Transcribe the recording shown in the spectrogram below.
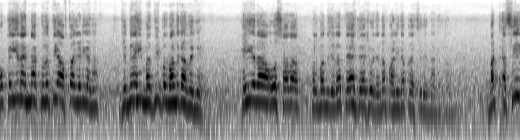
ਉਹ ਕਈ ਦਾ ਇੰਨਾ ਕੁਦਰਤੀ ਆਫਤਾਂ ਜਿਹੜੀਆਂ ਨਾ, ਜਿੰਨੇ ਅਸੀਂ ਮਰਜ਼ੀ ਪ੍ਰਬੰਧ ਕਰ ਲੈਂਦੇ ਹਾਂ, ਕਈ ਦਾ ਉਹ ਸਾਰਾ ਪ੍ਰਬੰਧ ਜਿਹੜਾ ਤੈਸ਼ ਤੈਸ਼ ਹੋ ਜਾਂਦਾ, ਪਾਣੀ ਦਾ ਪ੍ਰੈਸ਼ਰ ਇੰਨਾ ਜ਼ਿਆਦਾ ਬਟ ਅਸੀਂ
